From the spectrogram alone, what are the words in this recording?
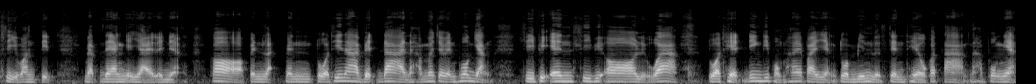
3-4 วันติด แบบแดงใหญ่ๆเลยเนี่ย ก็เป็นเป็นตัวที่น่า bet ได้นะครับไม่ว่าจะเป็นพวกอย่าง CPN CPO หรือว่าตัว trading ที่ผมให้ไปอย่างตัวมินหรือ CENTEL ก็ตามนะครับพวกเนี้ย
